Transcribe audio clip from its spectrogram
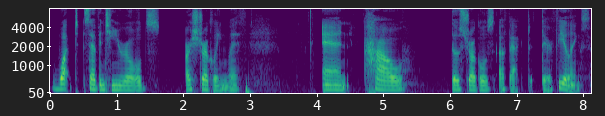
what 17 year olds are struggling with and how those struggles affect their feelings.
